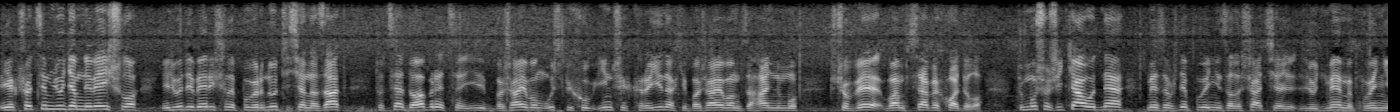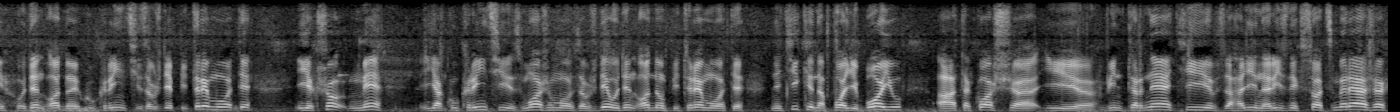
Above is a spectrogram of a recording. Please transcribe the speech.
І якщо цим людям не вийшло, і люди вирішили повернутися назад, то це добре. Це і бажаю вам успіху в інших країнах, і бажаю вам загальному, щоб ви вам все виходило. Тому що життя одне, ми завжди повинні залишатися людьми. Ми повинні один одного, як українці, завжди підтримувати. І якщо ми, як українці, зможемо завжди один одного підтримувати не тільки на полі бою, а також е, і в інтернеті, взагалі на різних соцмережах,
